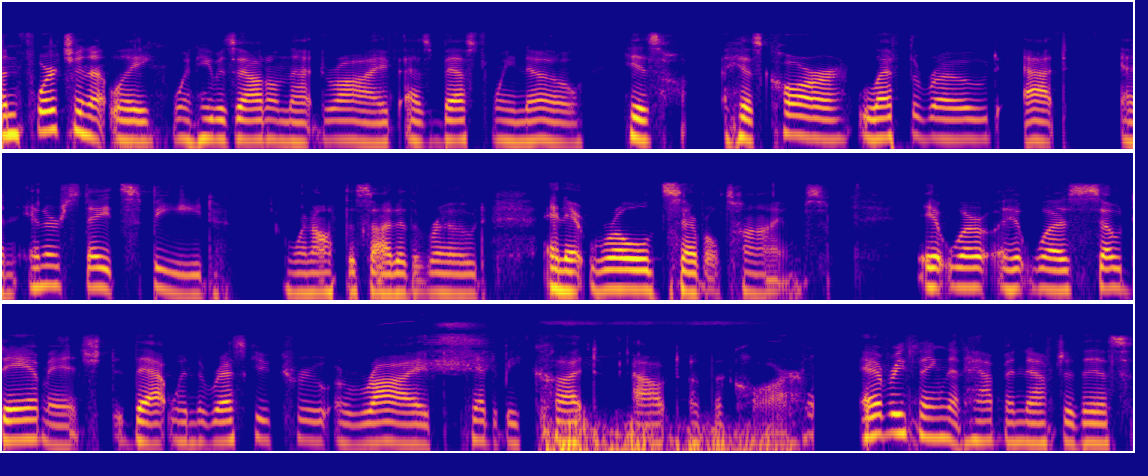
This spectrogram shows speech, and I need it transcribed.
Unfortunately, when he was out on that drive, as best we know, his his car left the road at an interstate speed, went off the side of the road, and it rolled several times. It were it was so damaged that when the rescue crew arrived, he had to be cut out of the car. Everything that happened after this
